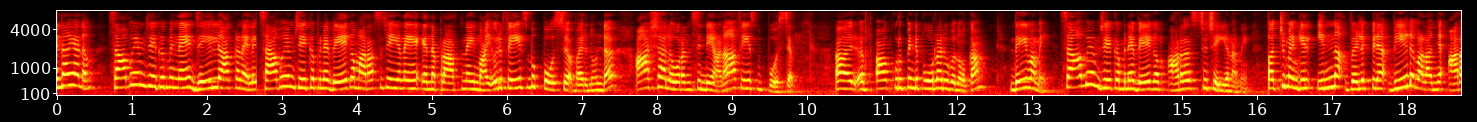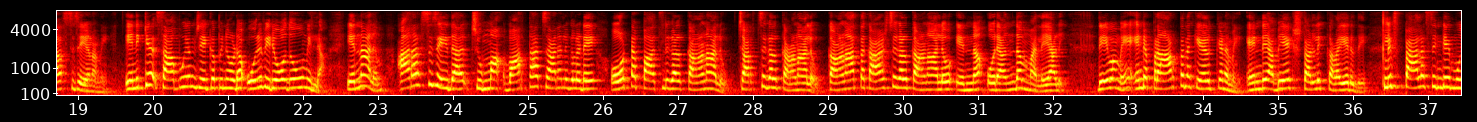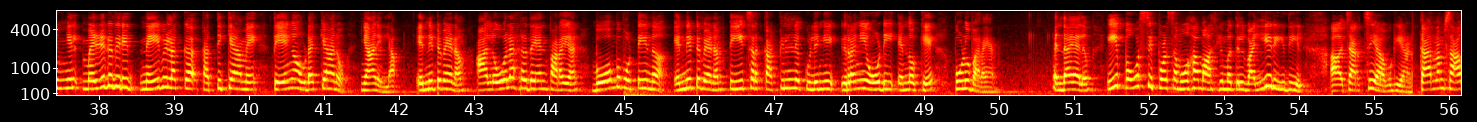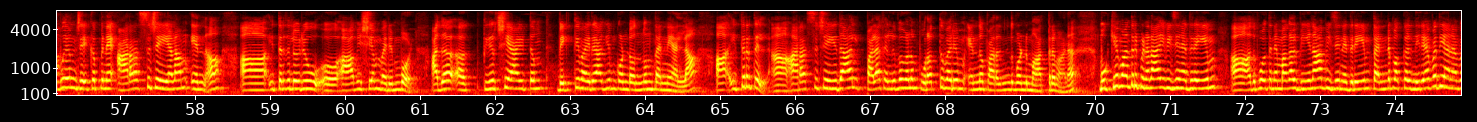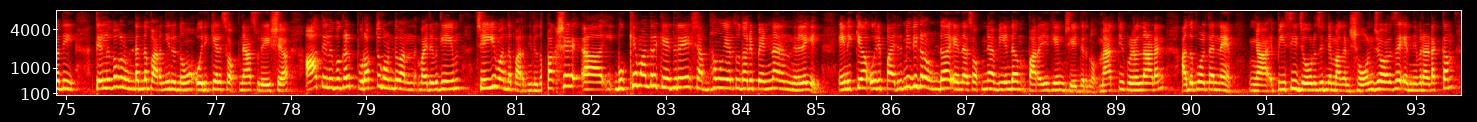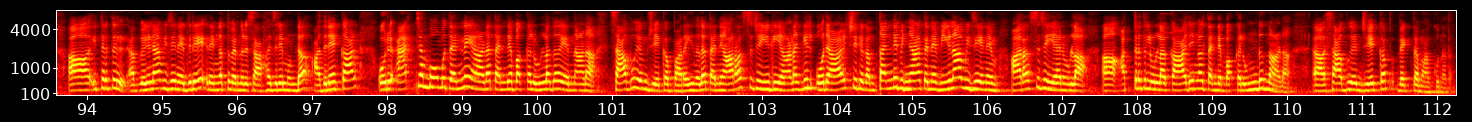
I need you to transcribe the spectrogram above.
എന്തായാലും സാബു എം ജേക്കബിനെ ജയിലിലാക്കണേ അല്ലെങ്കിൽ സാബു എം ജേക്കബിനെ വേഗം അറസ്റ്റ് ചെയ്യണേ എന്ന പ്രാർത്ഥനയുമായി ഒരു ഫേസ്ബുക്ക് പോസ്റ്റ് വരുന്നുണ്ട്. ആശ ലോറൻസിന്റെയാണ് ആ ഫേസ്ബുക്ക് പോസ്റ്റ് ആ, കുറിപ്പിന്റെ പൂർണരൂപം നോക്കാം. ദൈവമേ സാബിയം ജേക്കബിനെ വേഗം അറസ്റ്റ് ചെയ്യണമേ. പറ്റുമെങ്കിൽ ഇന്ന് വെളുപ്പിന് വീട് വളഞ്ഞ് അറസ്റ്റ് ചെയ്യണമേ. എനിക്ക് സാബുയം ജേക്കബിനോട് ഒരു വിരോധവുമില്ല. എന്നാലും അറസ്റ്റ് ചെയ്താൽ ചുമ്മാ വാർത്താ ചാനലുകളുടെ ഓട്ടപ്പാച്ചിലുകൾ കാണാലോ ചർച്ചകൾ കാണാലോ കാണാത്ത കാഴ്ചകൾ കാണാലോ എന്ന് ഒരന്തം മലയാളി. ദൈവമേ എന്റെ പ്രാർത്ഥന കേൾക്കണമേ. എന്റെ അപേക്ഷ തള്ളിക്കളയരുതേ. ക്ലിഫ് പാലസിന്റെ മുന്നിൽ മെഴുകുതിരി നെയ്വിളക്ക് കത്തിക്കാമേ തേങ്ങ ഉടയ്ക്കാനോ ഞാനില്ല. എന്നിട്ട് വേണം ആ ലോലഹൃദയൻ പറയാൻ ബോംബ് പൊട്ടിയെന്ന് എന്നിട്ട് വേണം ടീച്ചർ കട്ടിലിന് കുലുങ്ങി ഇറങ്ങി ഓടി എന്നൊക്കെ പുളു പറയാൻ. എന്തായാലും ഈ പോസ്റ്റ് ഇപ്പോൾ സമൂഹ മാധ്യമത്തിൽ വലിയ രീതിയിൽ ചർച്ചയാവുകയാണ്. കാരണം സാബു എം ജേക്കബിനെ അറസ്റ്റ് ചെയ്യണം എന്ന് ഇത്തരത്തിലൊരു ആവശ്യം വരുമ്പോൾ അത് തീർച്ചയായിട്ടും വ്യക്തി വൈരാഗ്യം കൊണ്ടൊന്നും തന്നെയല്ല. ഇത്തരത്തിൽ അറസ്റ്റ് ചെയ്താൽ പല തെളിവുകളും പുറത്തു വരും എന്ന് പറഞ്ഞതുകൊണ്ട് മാത്രമാണ്. മുഖ്യമന്ത്രി പിണറായി വിജയനെതിരെയും അതുപോലെ തന്നെ മകൾ വീണ വിജയനെതിരെയും തന്റെ പക്കൽ നിരവധി അനവധി തെളിവുകൾ ഉണ്ടെന്ന് പറഞ്ഞിരുന്നു ഒരിക്കൽ സ്വപ്ന സുരേഷ്. ആ തെളിവുകൾ പുറത്തു കൊണ്ടുവന്ന് വരികയും ചെയ്യുമെന്ന് പറഞ്ഞിരുന്നു. പക്ഷേ മുഖ്യമന്ത്രിക്കെതിരെ ശബ്ദമുയർത്തുന്ന ഒരു പെണ്ണ് എന്ന നിലയിൽ എനിക്ക് ഒരു പരിമിതികളുണ്ട് എന്ന് സ്വപ്ന വീണ്ടും പറയുകയും ചെയ്തിരുന്നു. മാത്യു കുഴൽനാടൻ അതുപോലെ തന്നെ പി സി ജോർജിന്റെ മകൻ ഷോൺ ജോർജ് എന്നിവരടക്കം ഇത്തരത്തിൽ വീണ വിജയനെതിരെ രംഗത്ത് വരുന്ന ഒരു സാഹചര്യമുണ്ട്. അതിനേക്കാൾ ഒരു ആറ്റം ബോംബ് തന്നെയാണ് തന്റെ പക്കൽ ഉള്ളത് എന്നാണ് സാബു എം ജേക്കബ് പറയുന്നത്. തന്നെ അറസ്റ്റ് ചെയ്യുകയാണെങ്കിൽ ഒരാഴ്ചക്കകം തന്റെ പിന്നാലെ തന്നെ വീണ വിജയനെയും അറസ്റ്റ് ചെയ്യാനുള്ള അത്തരത്തിലുള്ള കാര്യങ്ങൾ തന്റെ പക്കൽ ഉണ്ടെന്നാണ് ആ, സാബു എം ജേക്കബ് വ്യക്തമാക്കുന്നത്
